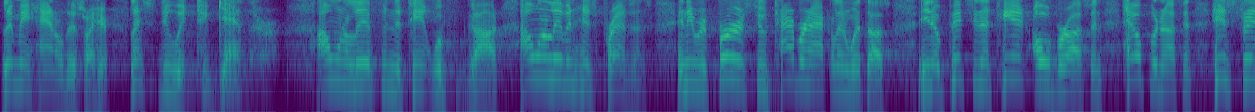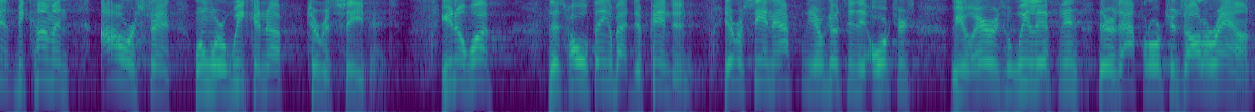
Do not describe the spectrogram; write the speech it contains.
Let me handle this right here. Let's do it together. I want to live in the tent with God. I want to live in His presence. And He refers to tabernacling with us, you know, pitching a tent over us and helping us, and His strength becoming our strength when we're weak enough to receive it. You know what? This whole thing about depending. You ever see an apple? You ever go to the orchards? You know, areas that we live in, there's apple orchards all around.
